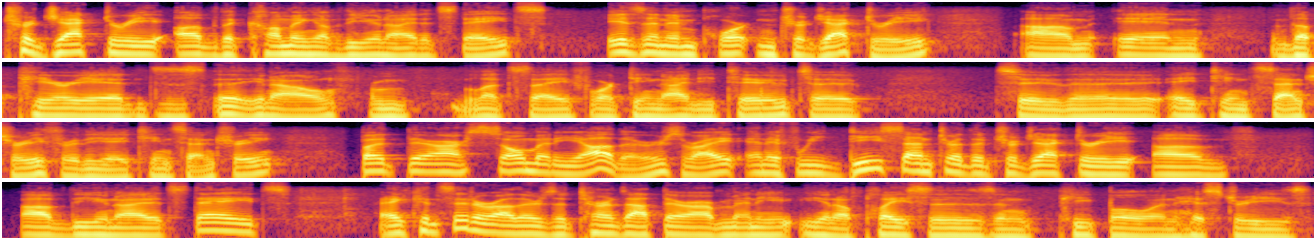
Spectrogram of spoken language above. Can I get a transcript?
trajectory of the coming of the United States is an important trajectory um, in the periods, uh, you know, from let's say 1492 to to the 18th century through the 18th century. But there are so many others, right? And if we decenter the trajectory of of the United States, and consider others, it turns out there are many, you know, places and people and histories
